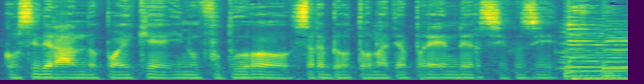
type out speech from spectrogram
considerando poi che in un futuro sarebbero tornati a prenderci, così.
